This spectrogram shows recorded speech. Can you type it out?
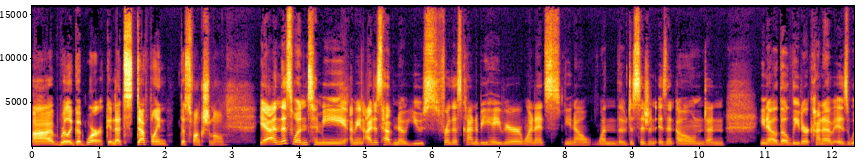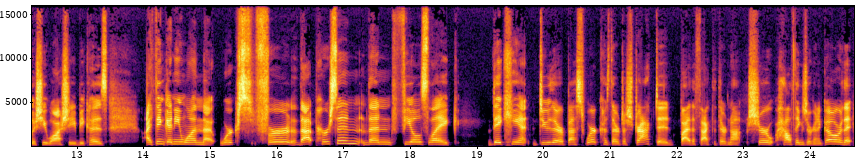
uh, really good work. And that's definitely dysfunctional. Yeah, and this one to me, I mean, I just have no use for this kind of behavior when it's, you know, when the decision isn't owned and, you know, the leader kind of is wishy washy because I think anyone that works for that person then feels like they can't do their best work because they're distracted by the fact that they're not sure how things are going to go or that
